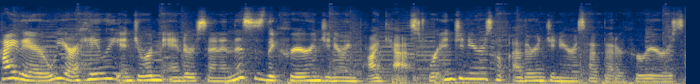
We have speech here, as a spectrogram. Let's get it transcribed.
Hi there, we are Haley and Jordan Anderson, and this is the Career Engineering Podcast, where engineers help other engineers have better careers.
